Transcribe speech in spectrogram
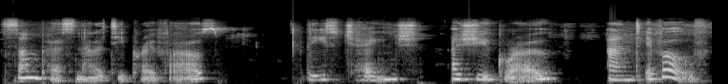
some personality profiles, these change as you grow and evolve.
